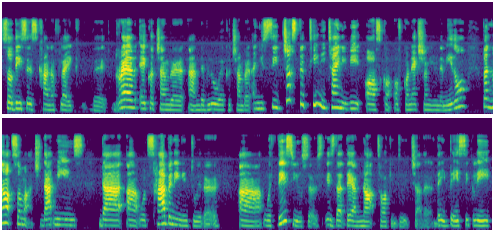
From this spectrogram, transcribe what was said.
So this is kind of like the red echo chamber and the blue echo chamber. And you see just a teeny tiny bit of, of connection in the middle, but not so much. That means that uh, what's happening in Twitter uh, with these users is that they are not talking to each other. They basically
